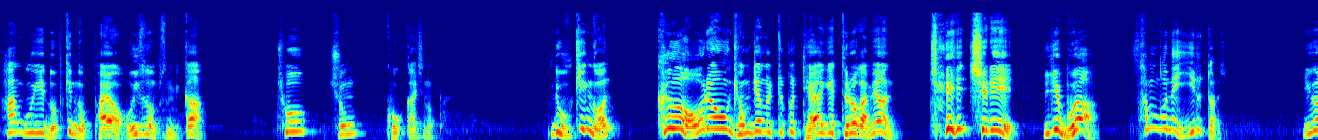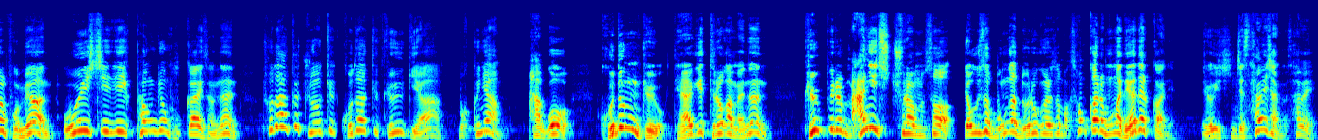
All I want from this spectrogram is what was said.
한국이 높긴 높아요. 어디서 높습니까? 초, 중, 고까지 높아요. 근데 웃긴 건 그 어려운 경쟁을 뚫고 대학에 들어가면 지출이 이게 뭐야? 3분의 2로 떨어져. 이걸 보면 OECD 평균 국가에서는 초등학교, 중학교, 고등학교 교육이야. 뭐 그냥 하고 고등교육, 대학에 들어가면은 교육비를 많이 지출하면서 여기서 뭔가 노력을 해서 막 성과를 뭔가 내야 될 거 아니야. 여기 진짜 사회잖아, 사회.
